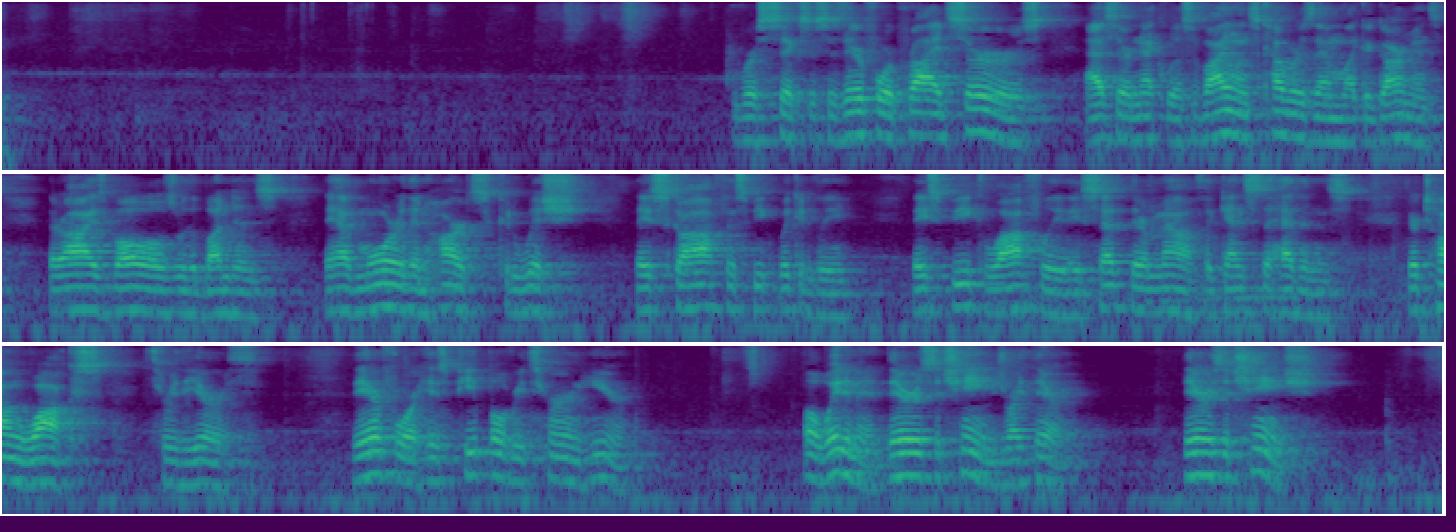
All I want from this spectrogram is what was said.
Verse 6 it says, Therefore pride serves as their necklace, violence covers them like a garment, their eyes bulge with abundance. They have more than hearts could wish. They scoff and speak wickedly. They speak loftily. They set their mouth against the heavens. Their tongue walks through the earth. Therefore, his people return here. Oh, wait a minute. There is a change right there. There is a change.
